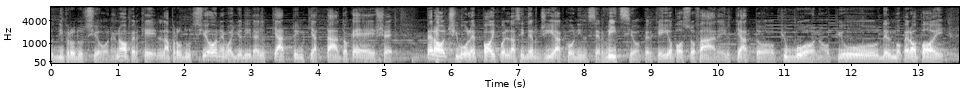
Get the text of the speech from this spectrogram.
di produzione, no? perché la produzione, voglio dire, il piatto impiattato che esce, però ci vuole poi quella sinergia con il servizio, perché io posso fare il piatto più buono, più del, però poi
